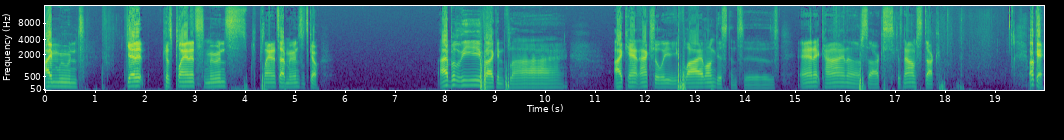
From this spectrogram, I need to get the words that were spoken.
I mooned. Get it? Because planets, moons, planets have moons. Let's go. I believe I can fly. I can't actually fly long distances. And it kind of sucks. Because now I'm stuck. Okay,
